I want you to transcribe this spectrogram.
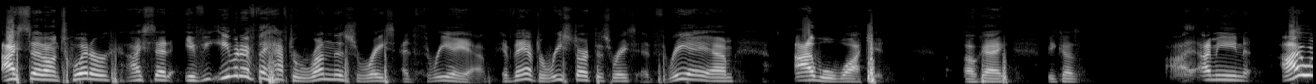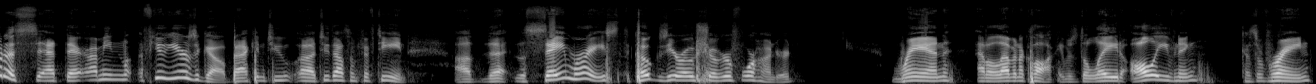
I said on Twitter, I said if even if they have to run this race at 3 a.m., if they have to restart this race at 3 a.m., I will watch it. Okay, because I, I mean I would have sat there. I mean, a few years ago, back in two, uh, 2015, uh, the the same race, the Coke Zero Sugar 400, ran at 11 o'clock. It was delayed all evening because of rain.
